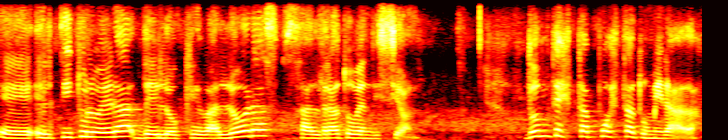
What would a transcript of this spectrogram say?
El título era De lo que valoras saldrá tu bendición. ¿Dónde está puesta tu mirada?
